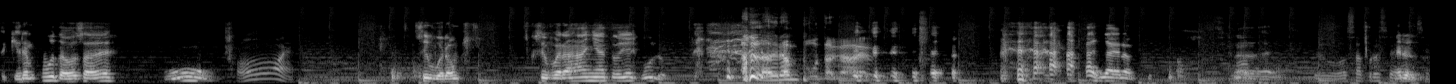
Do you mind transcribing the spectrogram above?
Te quieren puta, vos sabés. Uh, Oh, si fuera un, si fuera jaña, te doy el culo. la gran puta, cabrón. La gran- No, de dudosa procedencia.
